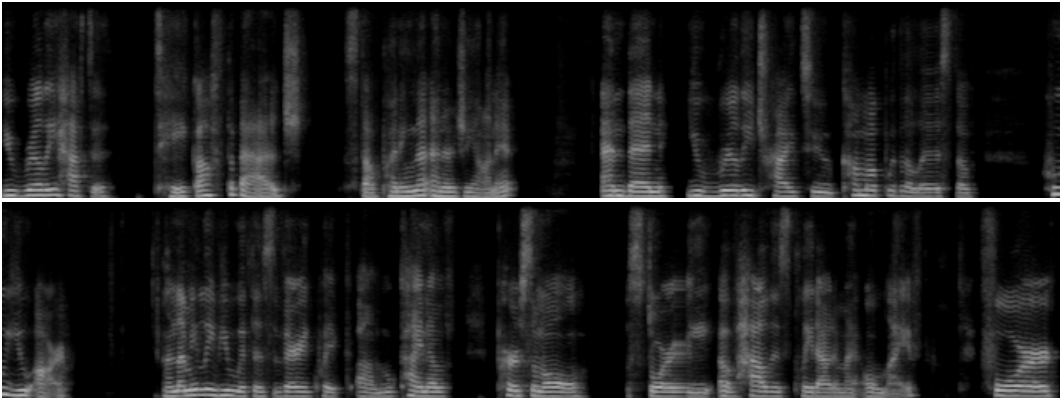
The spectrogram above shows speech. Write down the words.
you really have to take off the badge, stop putting the energy on it, and then you really try to come up with a list of who you are. And let me leave you with this very quick um, kind of personal story of how this played out in my own life for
